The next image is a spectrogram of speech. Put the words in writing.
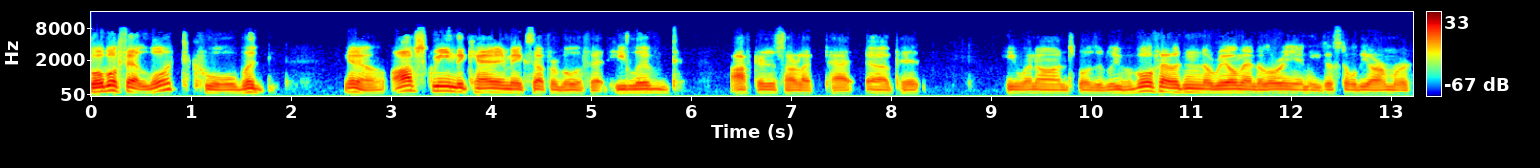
Boba Fett looked cool, but you know, off screen the canon makes up for Boba Fett. He lived after the Sarlacc pat, uh, pit. He went on supposedly, but Boba Fett wasn't a real Mandalorian. He just stole the armor.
